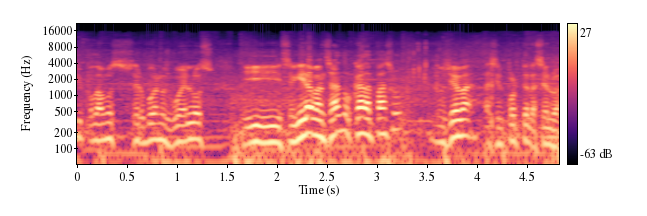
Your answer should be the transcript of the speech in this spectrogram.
Sí podamos hacer buenos vuelos y seguir avanzando. Cada paso nos lleva hacia el porte de la selva.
